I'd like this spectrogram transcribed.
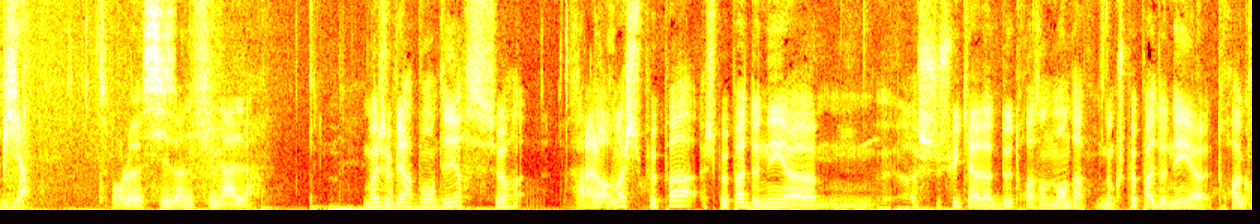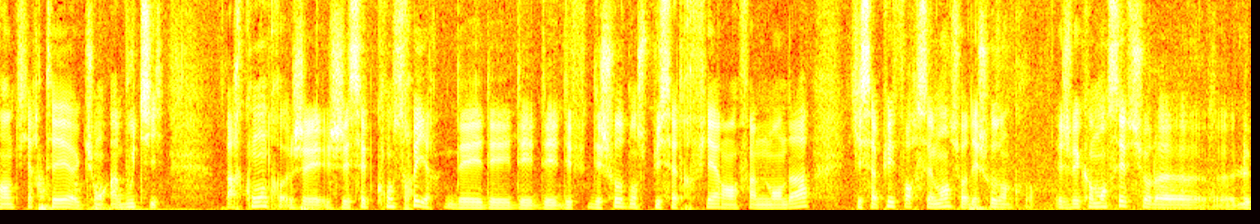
bien. Pour le season final. Moi, je veux bien rebondir sur. Alors, moi, je peux pas, je peux pas donner. euh, je suis qu'à 2-3 ans de mandat, donc je peux pas donner euh, trois grandes fiertés euh, qui ont abouti. Par contre, j'essaie de construire des, des, des, des, des- des choses dont je puisse être fier en fin de mandat, qui s'appuient forcément sur des choses en cours. Et je vais commencer sur le, le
